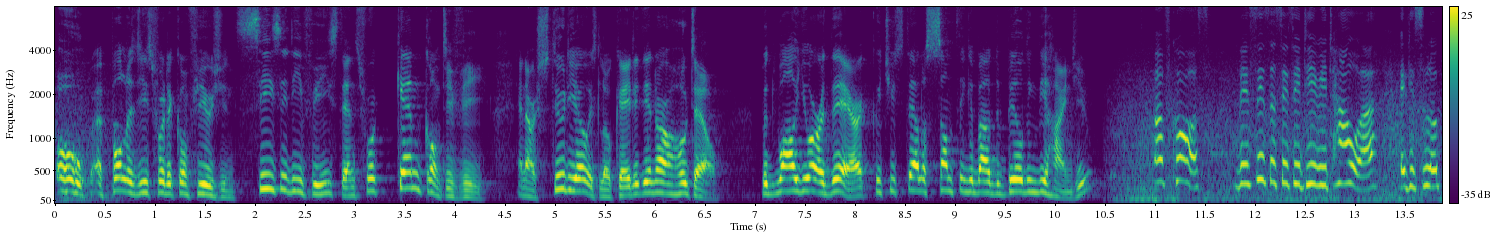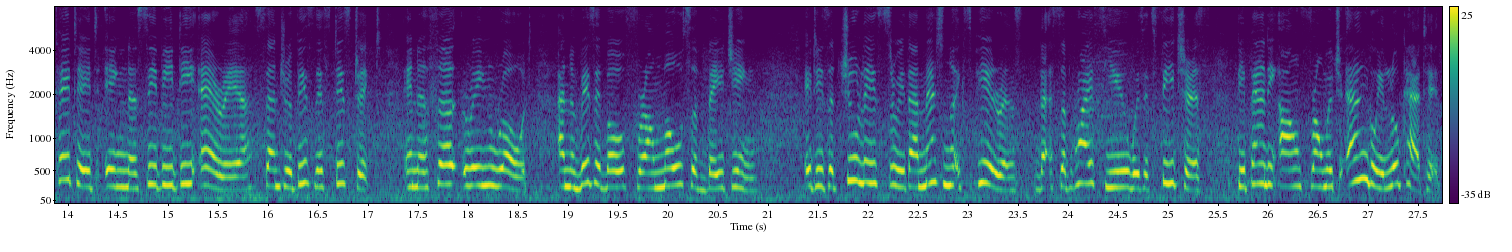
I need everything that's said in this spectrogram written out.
Oh, apologies for the confusion. CCTV stands for ChemCon TV, and our studio is located in our hotel. But while you are there, could you tell us something about the building behind you? Of course. This is the CCTV tower. It is located in the CBD area, Central Business District, in the Third Ring Road, and visible from most of Beijing. It is a truly three-dimensional experience that surprises you with its features, depending on from which angle you look at it.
